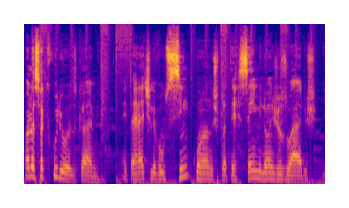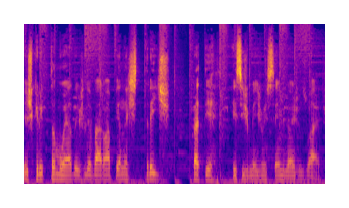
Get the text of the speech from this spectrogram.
Olha só que curioso, Cami. A internet levou 5 anos para ter 100 milhões de usuários e as criptomoedas levaram apenas 3 para ter esses mesmos 100 milhões de usuários.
